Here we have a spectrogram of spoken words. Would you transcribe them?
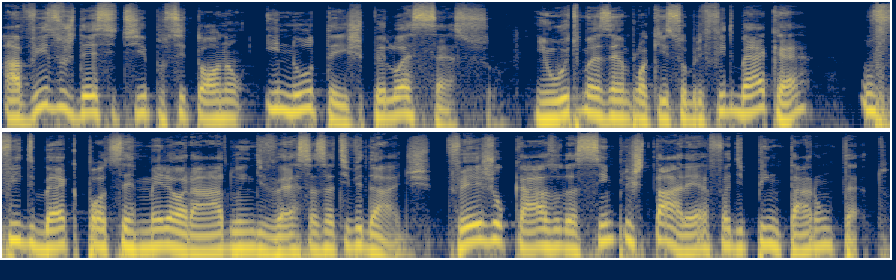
Avisos desse tipo se tornam inúteis pelo excesso. E um último exemplo aqui sobre feedback é: o feedback pode ser melhorado em diversas atividades. Veja o caso da simples tarefa de pintar um teto.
